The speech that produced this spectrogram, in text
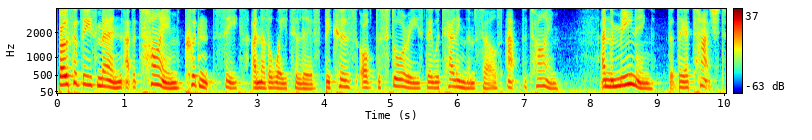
Both of these men at the time couldn't see another way to live because of the stories they were telling themselves at the time and the meaning that they attached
